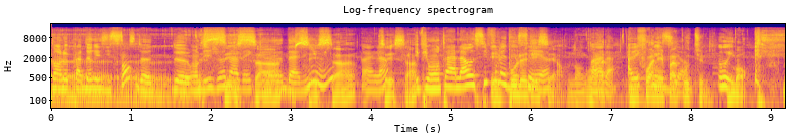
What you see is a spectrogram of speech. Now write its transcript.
dans le plat de résistance de, de On déjeune avec ça, euh, Dani. C'est ça, voilà. c'est ça. Et puis on t'a là aussi pour, Et le, pour dessert. le dessert. Donc voilà, Voilà. une Avec fois n'est pas coutume. Oui. Bon,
